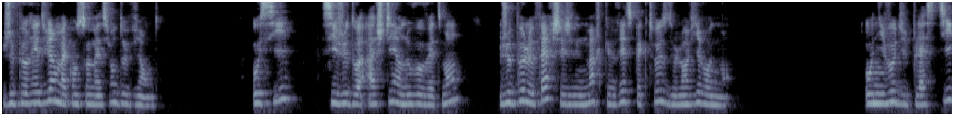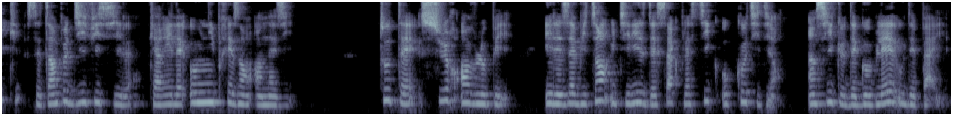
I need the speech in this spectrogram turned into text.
je peux réduire ma consommation de viande. Aussi, si je dois acheter un nouveau vêtement, je peux le faire chez une marque respectueuse de l'environnement. Au niveau du plastique, c'est un peu difficile car il est omniprésent en Asie. Tout est surenveloppé et les habitants utilisent des sacs plastiques au quotidien, ainsi que des gobelets ou des pailles.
